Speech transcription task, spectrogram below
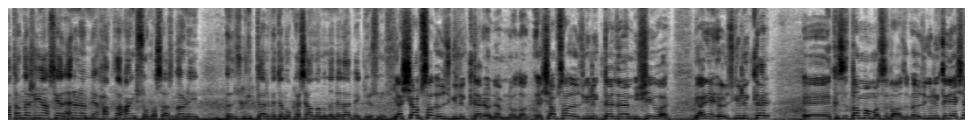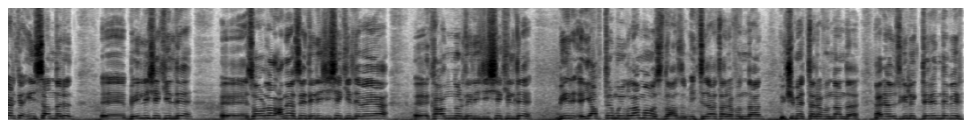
vatandaşa yansıyan en önemli haklar hangisi olması lazım? Örneğin özgürlükler ve demokrasi anlamında neler bekliyorsunuz? Yaşamsal özgürlükler önemli olan. Yaşamsal özgürlükler denen bir şey var. Yani özgürlükler e, kısıtlanmaması lazım. Özgürlükleri yaşarken insanların e, belli şekilde e, sonradan anayasayı delici şekilde veya e, kanunları delici şekilde bir e, yaptırım uygulanmaması lazım. İktidar tarafından, hükümet tarafından da. Yani özgürlüklerin de bir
